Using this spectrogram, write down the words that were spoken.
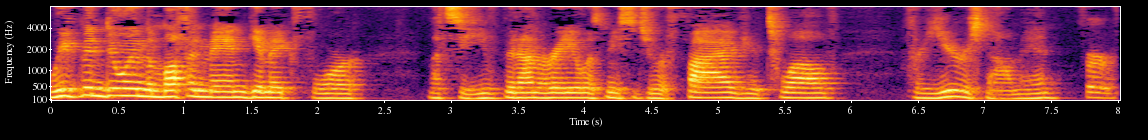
We've been doing the Muffin Man gimmick for, let's see, you've been on the radio with me since you were five, you're 12, for years now, man. For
